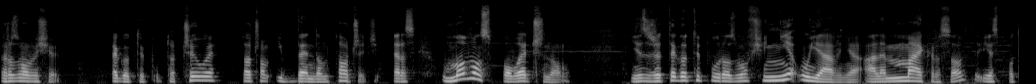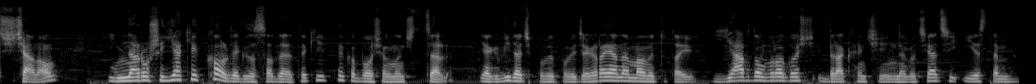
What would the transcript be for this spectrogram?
rozmowy się tego typu toczyły, toczą i będą toczyć. Teraz umową społeczną jest, że tego typu rozmów się nie ujawnia, ale Microsoft jest pod ścianą i naruszy jakiekolwiek zasady etyki, tylko by osiągnąć cel. Jak widać po wypowiedziach Ryana, mamy tutaj jawną wrogość i brak chęci negocjacji, i jestem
